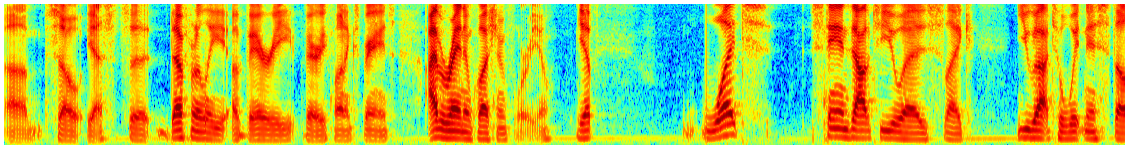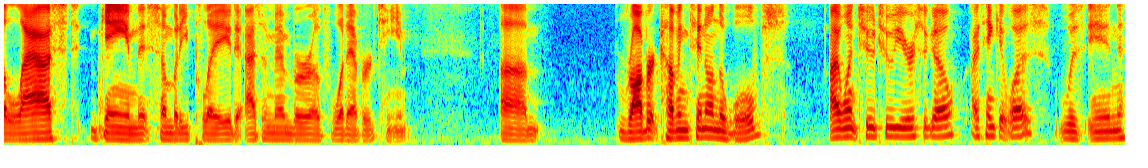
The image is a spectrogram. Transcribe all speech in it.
Um, so yes, it's a definitely a very very fun experience. I have a random question for you. Yep. What stands out to you as like you got to witness the last game that somebody played as a member of whatever team? Um, Robert Covington on the Wolves, I went to two years ago, I think it was, was in,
